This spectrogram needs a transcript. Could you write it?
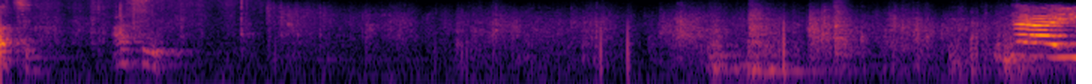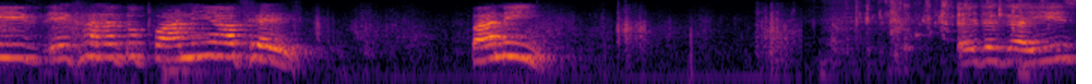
আছে। আসো। গাইস এখানে তো পানি আছে। পানি। গাইস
